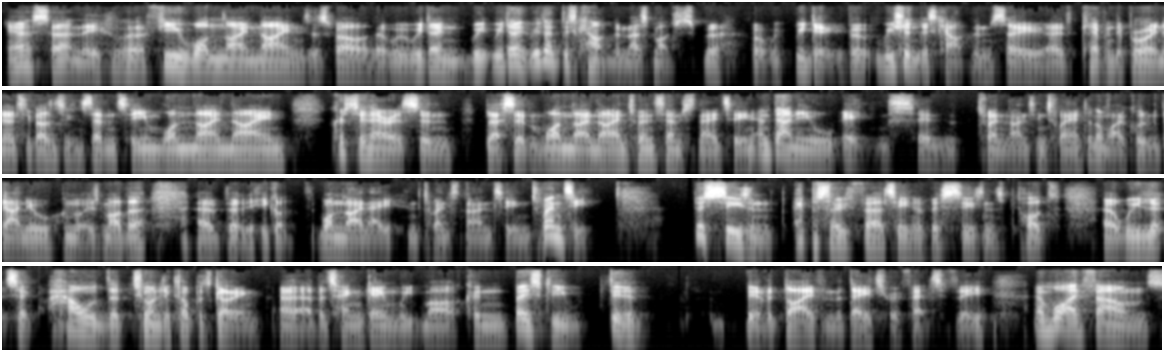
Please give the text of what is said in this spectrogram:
Yeah, certainly. A few one nine nines as well that we, we don't we, we don't we don't discount them as much as well we, we do, but we shouldn't discount them. So uh, Kevin De Bruyne 2016-17 199, Christian Eriksen, bless him 199 2017-18, and Daniel Ings in 2019-20. I don't know why I call him Daniel. I'm not his mother, uh, but he got 198 in 2019-20 this season, episode 13 of this season's pod, uh, we looked at how the 200 Club was going uh, at the 10 game week mark and basically did a bit of a dive in the data effectively. And what I found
